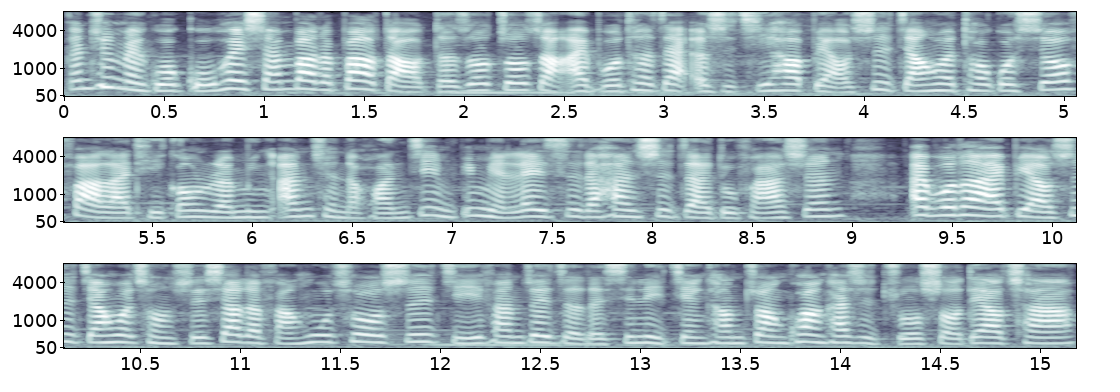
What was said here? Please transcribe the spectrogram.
根据美国国会山报的报道，德州州长艾伯特在二十七号表示，将会透过修法来提供人民安全的环境，避免类似的憾事再度发生。艾伯特还表示，将会从学校的防护措施及犯罪者的心理健康状况开始着手调查。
